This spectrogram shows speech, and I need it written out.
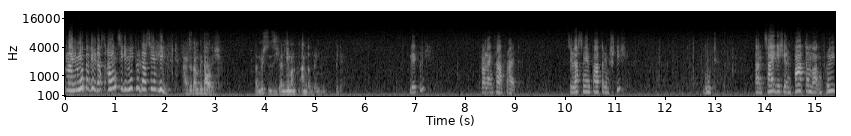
Meine Mutter will das einzige Mittel, das ihr hilft. Also dann bedauere ich. Dann müssen Sie sich an jemanden anderen wenden. Bitte. Wirklich? Fräulein Karfreit, Sie lassen Ihren Vater im Stich? Gut. Dann zeige ich Ihren Vater morgen früh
